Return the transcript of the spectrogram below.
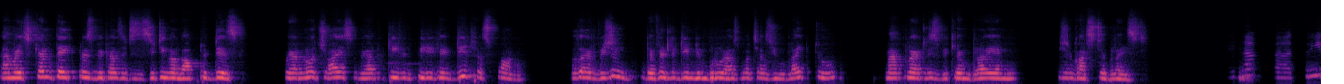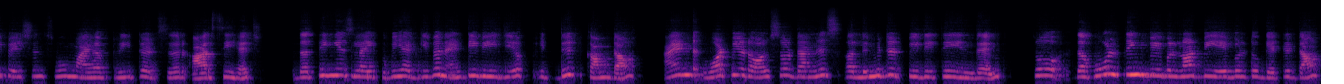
damage can take place because it is sitting on the optic disc, we had no choice. We had to treat PDT. It did respond. Although our vision definitely didn't improve as much as you would like to, macula at least became dry and vision got stabilized. I have uh, three patients whom I have treated, sir, RCH. The thing is like we had given anti-VEGF, it did come down. And what we had also done is a limited PDT in them. So the whole thing we will not be able to get it down,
